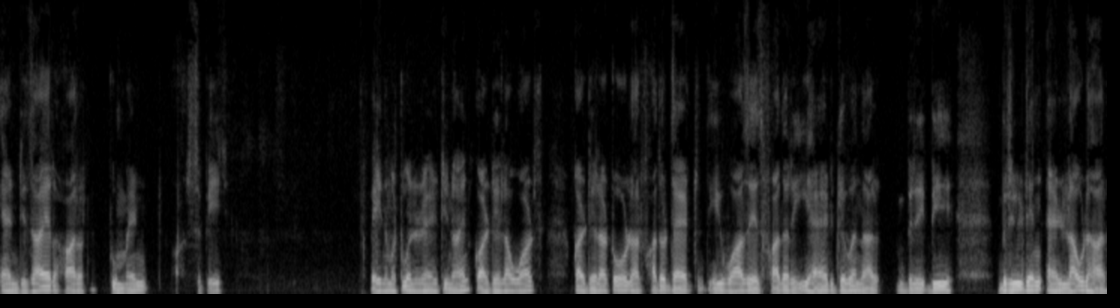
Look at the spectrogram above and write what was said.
and desired her to mend her speech. Page number 289, Cordelia words. Cordelia told her father that he was his father. He had given her be breeding and loved her.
